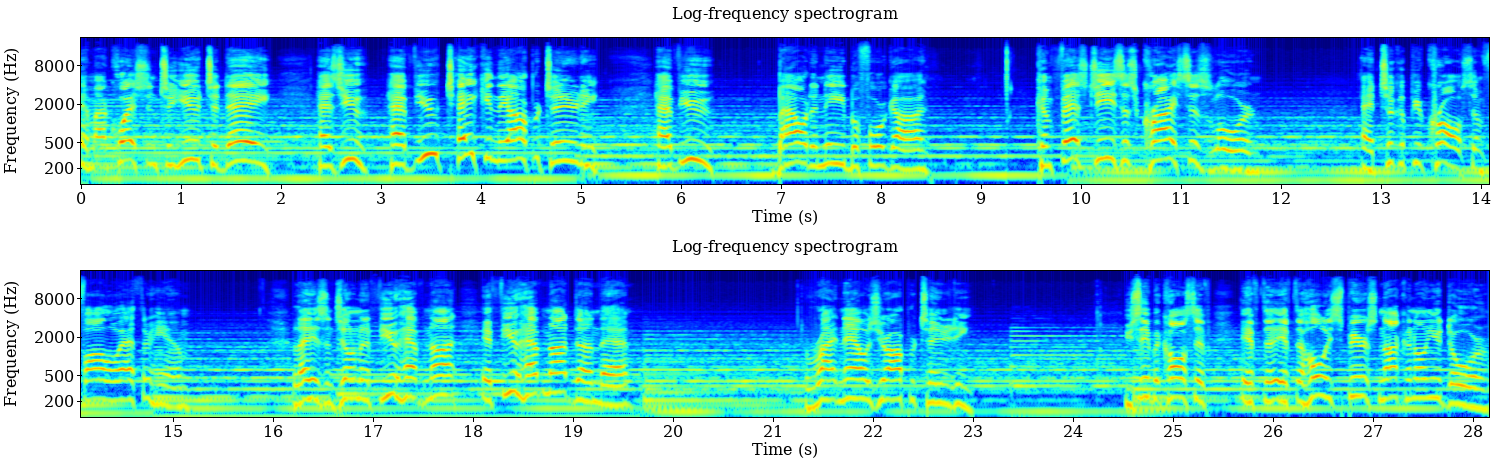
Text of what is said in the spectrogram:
And my question to you today has you have you taken the opportunity have you bowed a knee before God, confessed Jesus Christ as Lord, and took up your cross and follow after Him? Ladies and gentlemen, if you have not, if you have not done that, right now is your opportunity. You see, because if if the if the Holy Spirit's knocking on your door,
